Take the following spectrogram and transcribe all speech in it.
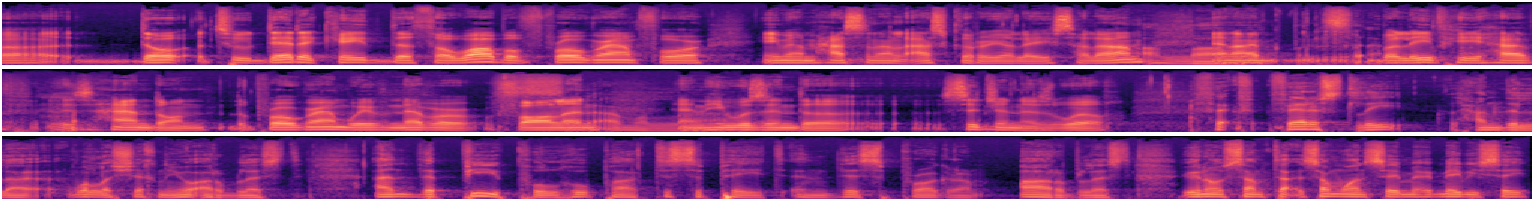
uh, do, to dedicate the thawab of program for Imam Hassan al Askari alayhi salam, Allah and I Akbar. Salam. believe he have his hand on the program. We've never fallen, Salam Allah. and he was in the sijin as well. F- firstly, Alhamdulillah, Wallah Sheikhna, you are blessed. And the people who participate in this program are blessed. You know, sometimes someone say maybe say,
